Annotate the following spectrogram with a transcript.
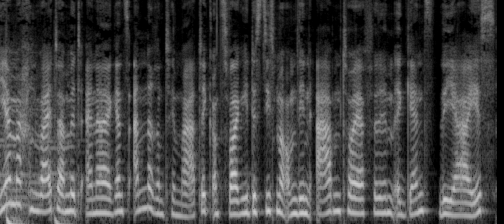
Wir machen weiter mit einer ganz anderen Thematik und zwar geht es diesmal um den Abenteuerfilm Against the Eyes.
